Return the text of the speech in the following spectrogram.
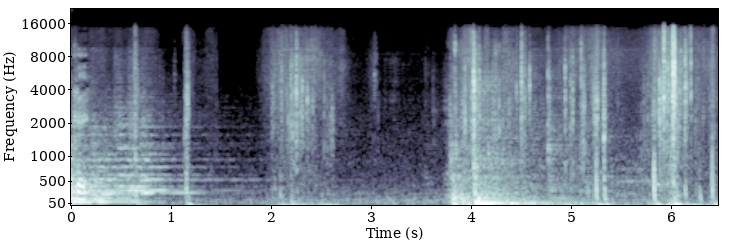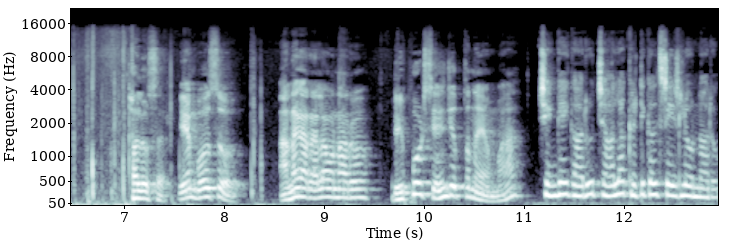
okay hello sir ఏం బోసు? అన్నగారు ఎలా ఉన్నారు? రిపోర్ట్స్ ఏం చెప్తున్నాయమ్మా? చెంగయ్య గారు చాలా క్రిటికల్ స్టేజ్లో ఉన్నారు.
